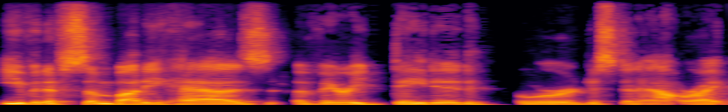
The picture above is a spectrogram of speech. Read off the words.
even if somebody has a very dated or just an outright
